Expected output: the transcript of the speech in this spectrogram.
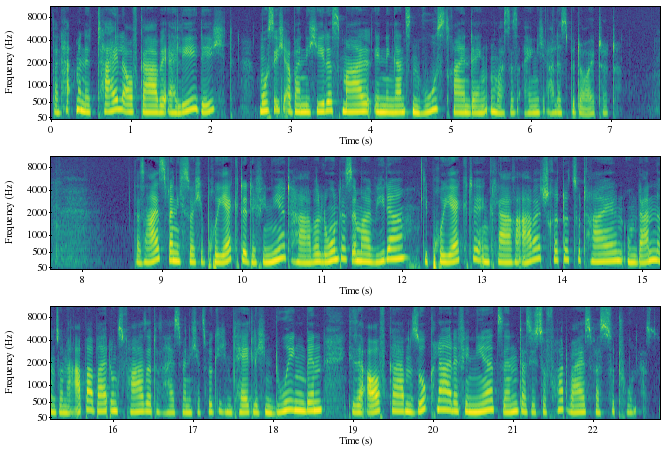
Dann hat man eine Teilaufgabe erledigt, muss ich aber nicht jedes Mal in den ganzen Wust reindenken, was das eigentlich alles bedeutet. Das heißt, wenn ich solche Projekte definiert habe, lohnt es immer wieder, die Projekte in klare Arbeitsschritte zu teilen, um dann in so einer Abarbeitungsphase, das heißt, wenn ich jetzt wirklich im täglichen Doing bin, diese Aufgaben so klar definiert sind, dass ich sofort weiß, was zu tun ist.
